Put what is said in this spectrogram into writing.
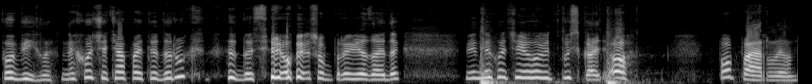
Побігли. Не хоче тяпа йти до рук до Сереги, щоб прив'язати. Так він не хоче його відпускати. О! Поперли он.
